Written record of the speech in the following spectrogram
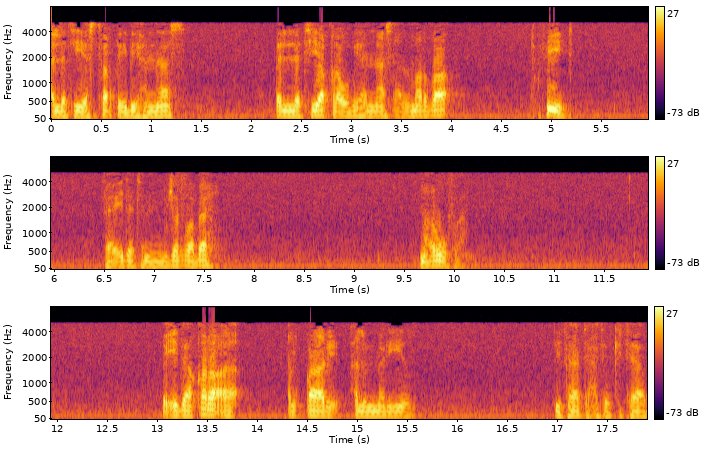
التي يسترقي بها الناس بل التي يقرأ بها الناس على المرضى تفيد فائدة مجربة معروفة. فإذا قرأ القارئ على المريض بفاتحة الكتاب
